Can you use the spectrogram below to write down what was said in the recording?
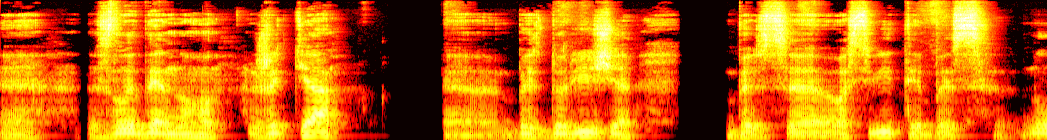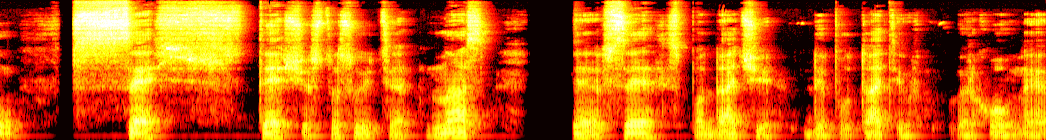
е, злиденного життя, е, бездоріжжя, без е, освіти, без ну, все те, що стосується нас, це все з подачі депутатів Верховної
